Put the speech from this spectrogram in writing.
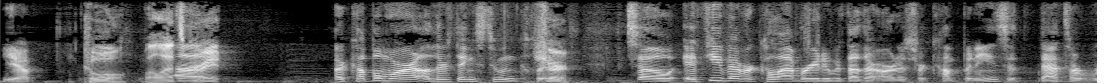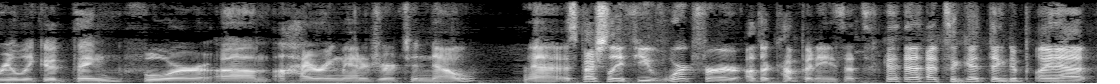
Yep. cool well that's Uh, great a couple more other things to include. Sure. So, if you've ever collaborated with other artists or companies, that's a really good thing for um, a hiring manager to know. Uh, especially if you've worked for other companies, that's that's a good thing to point out.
